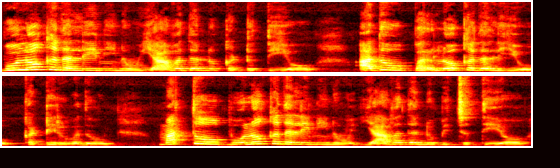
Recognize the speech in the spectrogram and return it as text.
ಭೂಲೋಕದಲ್ಲಿ ನೀನು ಯಾವುದನ್ನು ಕಟ್ಟುತ್ತೀಯೋ, ಅದು ಪರಲೋಕದಲ್ಲಿಯೂ ಕಟ್ಟಿರುವುದು. ಮತ್ತು ಭೂಲೋಕದಲ್ಲಿ ನೀನು ಯಾವುದನ್ನು ಬಿಚ್ಚುತ್ತೀಯೋ,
